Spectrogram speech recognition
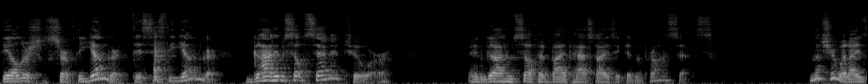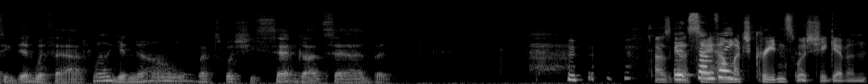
The elder shall serve the younger. This is the younger. God himself said it to her, and God himself had bypassed Isaac in the process. I'm not sure what Isaac did with that. Well, you know, that's what she said God said, but I was going to say, how like... much credence was she given?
